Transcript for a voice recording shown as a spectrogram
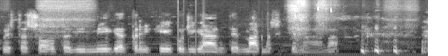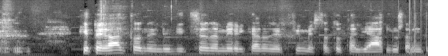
questa sorta di mega tricheco gigante, magma si chiamava, che peraltro nell'edizione americana del film è stato tagliato giustamente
